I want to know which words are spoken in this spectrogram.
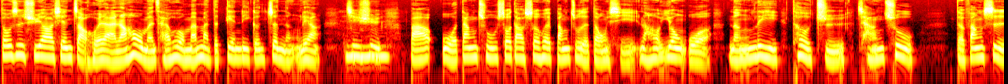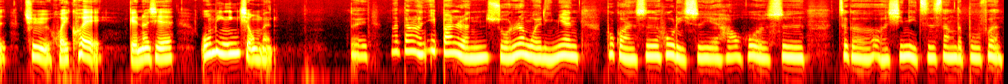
都是需要先找回来，然后我们才会有满满的电力跟正能量，继续把我当初受到社会帮助的东西，然后用我能力、特质、长处的方式去回馈给那些无名英雄们。对，那当然，一般人所认为里面，不管是护理师也好，或者是这个呃心理智商的部分，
